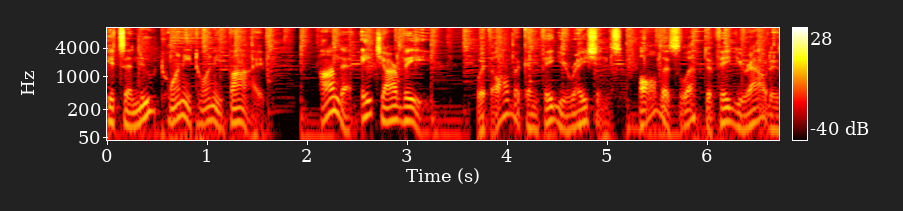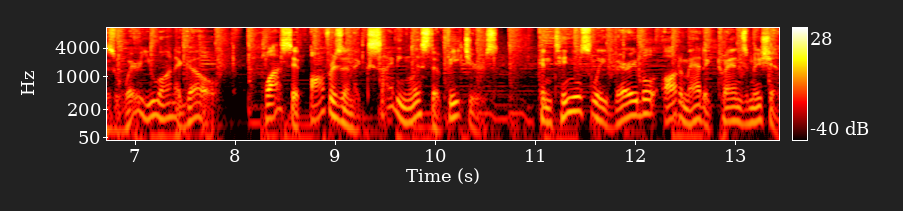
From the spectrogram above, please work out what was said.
It's a new 2025 Honda HRV. With all the configurations, all that's left to figure out is where you want to go. Plus, it offers an exciting list of features. Continuously variable automatic transmission,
